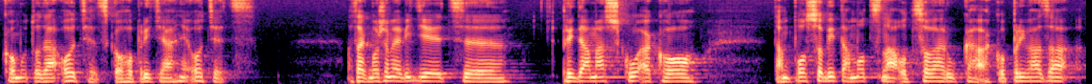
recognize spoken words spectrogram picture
komu to dá Otec, koho priťahne Otec. A tak môžeme vidieť e, pri Damašku, ako tam pôsobí tá mocná otcová ruka, ako privádza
